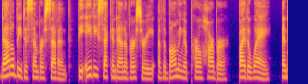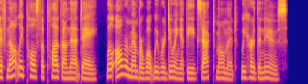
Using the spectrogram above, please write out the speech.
That'll be December 7th, the 82nd anniversary of the bombing of Pearl Harbor, by the way, and if Notley pulls the plug on that day, we'll all remember what we were doing at the exact moment we heard the news.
